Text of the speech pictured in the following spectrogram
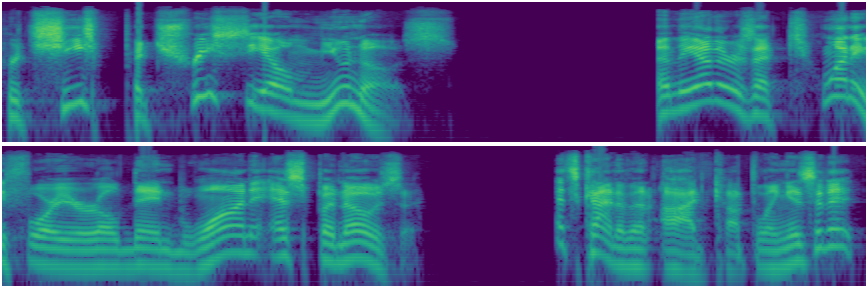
Patric- Patricio Munoz, and the other is a 24 year old named Juan Espinoza. That's kind of an odd coupling, isn't it?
